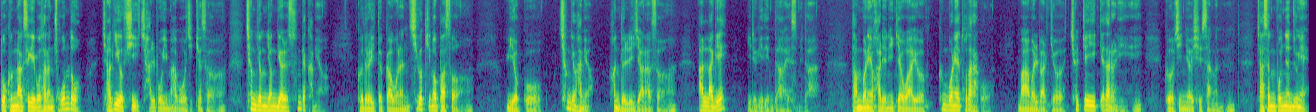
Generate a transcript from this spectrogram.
또 극락세계 보살은 조금도 자기 없이 잘 보임하고 지켜서 청정정결 순백하며 그들의 뜻가원은 지극히 높아서 위없고 청정하며 흔들리지 않아서 안락에 이르게 된다 했습니다. 단번에 화련이 개화하여 근본에 도달하고 마음을 밝혀 철저히 깨달으니 그 진여 실상은 자성 본연 중에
